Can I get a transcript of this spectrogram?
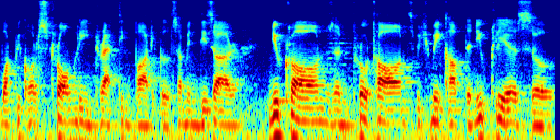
what we call strongly interacting particles. I mean, these are neutrons and protons which make up the nucleus so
